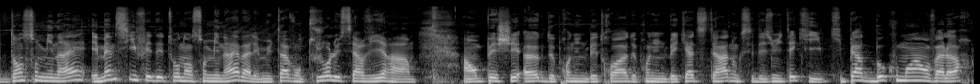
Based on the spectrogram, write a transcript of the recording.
dans son minerai. Et même s'il fait des tours dans son minerai, bah, les mutas vont toujours lui servir à, à empêcher Huck de prendre une B3, de prendre une B4, etc. Donc c'est des unités qui, qui perdent beaucoup moins en valeur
